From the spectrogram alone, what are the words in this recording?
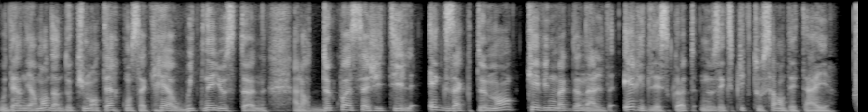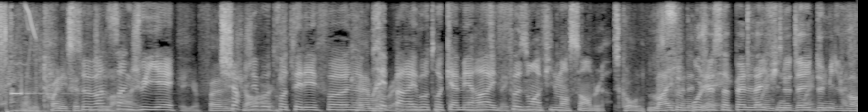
ou dernièrement d'un documentaire consacré à Whitney Houston. Alors, de quoi s'agit-il exactement? Kevin MacDonald et Ridley Scott nous expliquent tout ça en détail. Ce 25 juillet, chargez votre téléphone, préparez votre caméra et faisons un film ensemble. Ce projet s'appelle Life in a Day 2020.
